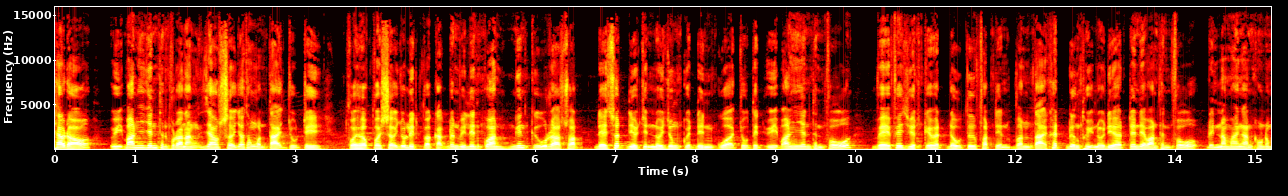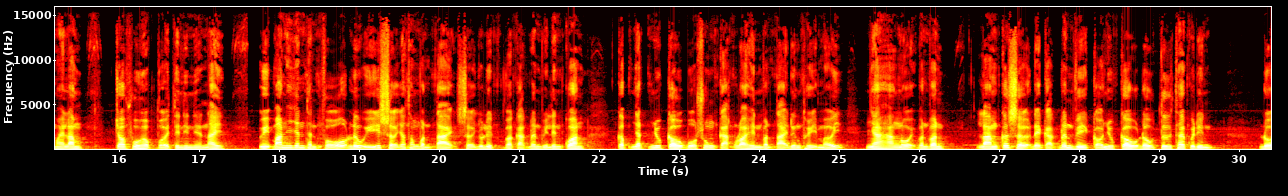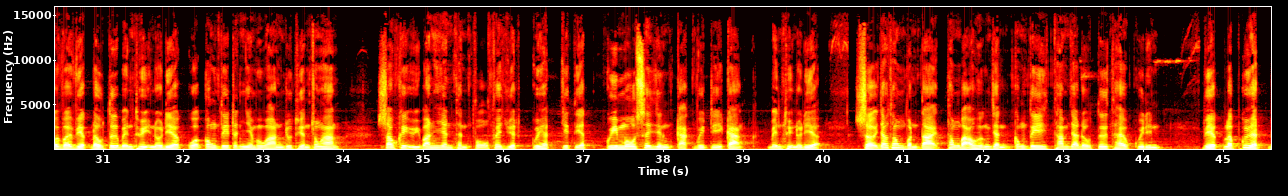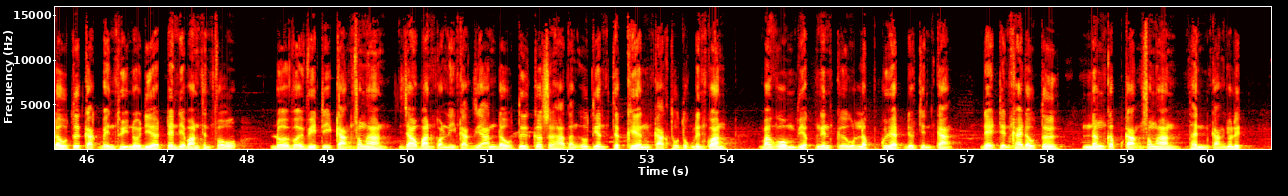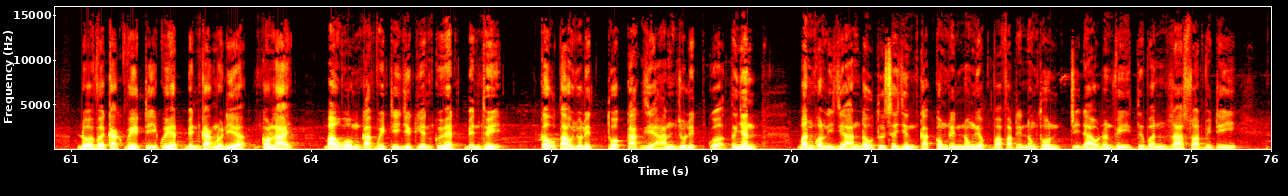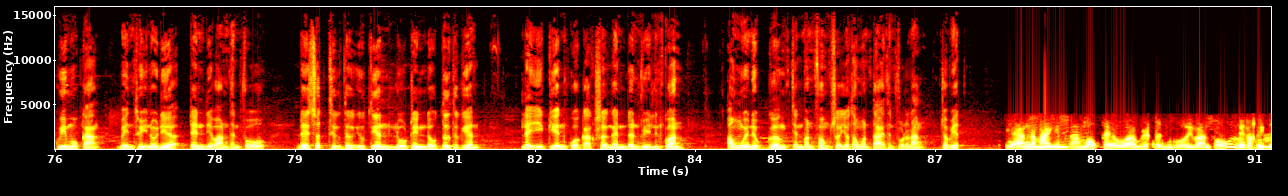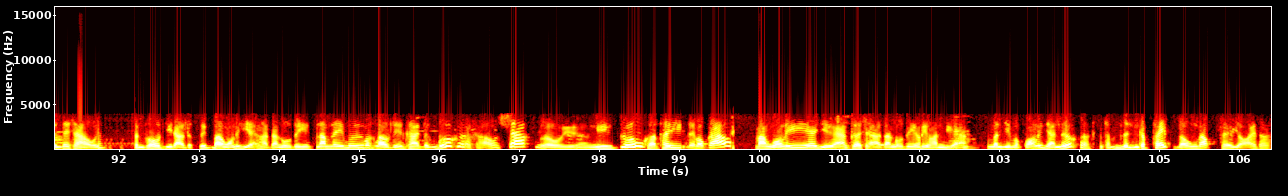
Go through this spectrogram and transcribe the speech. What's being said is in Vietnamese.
Theo đó, Ủy ban nhân dân thành phố Đà Nẵng giao Sở Giao thông Vận tải chủ trì phối hợp với Sở Du lịch và các đơn vị liên quan nghiên cứu rà soát, đề xuất điều chỉnh nội dung quyết định của Chủ tịch Ủy ban nhân dân thành phố về phê duyệt kế hoạch đầu tư phát triển vận tải khách đường thủy nội địa trên địa bàn thành phố đến năm 2025 cho phù hợp với tình hình hiện nay. Ủy ban nhân dân thành phố lưu ý Sở Giao thông Vận tải, Sở Du lịch và các đơn vị liên quan cập nhật nhu cầu bổ sung các loại hình vận tải đường thủy mới, nhà hàng nội vân vân, làm cơ sở để các đơn vị có nhu cầu đầu tư theo quy định. Đối với việc đầu tư bến thủy nội địa của công ty trách nhiệm hữu hạn du thuyền sông Hàn, sau khi Ủy ban nhân dân thành phố phê duyệt quy hoạch chi tiết quy mô xây dựng các vị trí cảng, bến thủy nội địa, Sở Giao thông Vận tải thông báo hướng dẫn công ty tham gia đầu tư theo quy định. Việc lập quy hoạch đầu tư các bến thủy nội địa trên địa bàn thành phố đối với vị trí cảng sông Hàn giao ban quản lý các dự án đầu tư cơ sở hạ tầng ưu tiên thực hiện các thủ tục liên quan, bao gồm việc nghiên cứu lập quy hoạch điều chỉnh cảng để triển khai đầu tư, nâng cấp cảng sông Hàn thành cảng du lịch. Đối với các vị trí quy hoạch bến cảng nội địa còn lại, bao gồm các vị trí dự kiến quy hoạch bến thủy, cầu tàu du lịch thuộc các dự án du lịch của tư nhân, Ban quản lý dự án đầu tư xây dựng các công trình nông nghiệp và phát triển nông thôn chỉ đạo đơn vị tư vấn ra soát vị trí, quy mô cảng, bến thủy nội địa trên địa bàn thành phố, đề xuất thứ tự ưu tiên lộ trình đầu tư thực hiện, lấy ý kiến của các sở ngành đơn vị liên quan. Ông Nguyễn Hữu Cường, Chánh văn phòng Sở Giao thông Vận tải thành phố Đà Nẵng cho biết. Dự án năm 2021 theo ờ, quyết định của Ủy ban thành phố về phát triển kinh tế xã hội. Thành phố chỉ đạo trực tiếp ban quản lý dự án hạ tầng ưu tiên. Năm nay mới bắt đầu triển khai từng bước ờ, khảo sát rồi ờ, nghiên cứu, khả thi để báo cáo. Ban quản lý dự án cơ sở hạ tầng ưu tiên điều hành dự án. Mình chỉ một quản lý nhà nước thôi, thẩm định cấp phép, đôn đốc, theo dõi thôi.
